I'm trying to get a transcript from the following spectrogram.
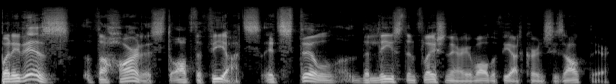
but it is the hardest of the fiats. It's still the least inflationary of all the fiat currencies out there.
